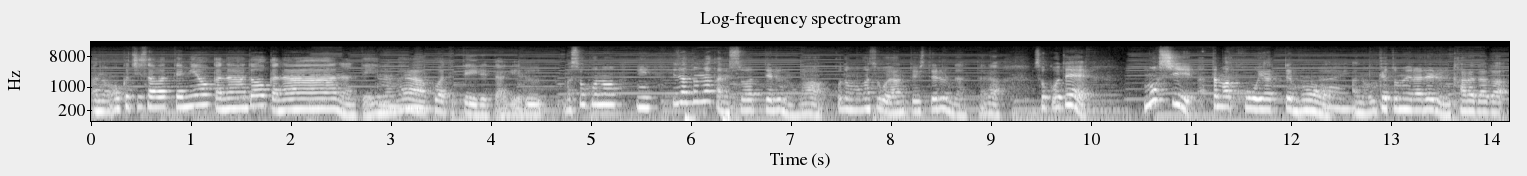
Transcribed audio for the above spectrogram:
あのお口触ってみようかなどうかななんて言いながらうん。こうやって手入れてあげる、まあ、そこのに膝の中に座ってるのが子供がすごい安定してるんだったらそこでもし頭こうやっても、はい。あの受け止められるように体が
